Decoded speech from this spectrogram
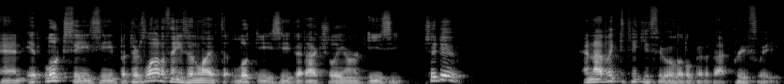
And it looks easy, but there's a lot of things in life that look easy that actually aren't easy to do. And I'd like to take you through a little bit of that briefly,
